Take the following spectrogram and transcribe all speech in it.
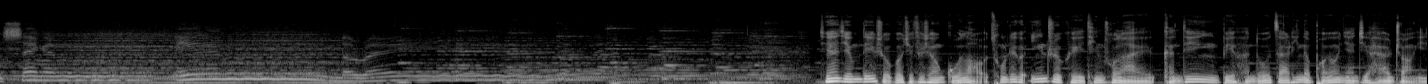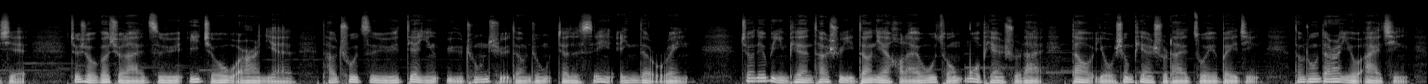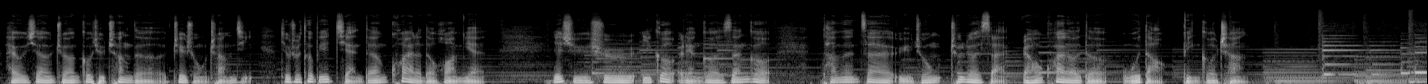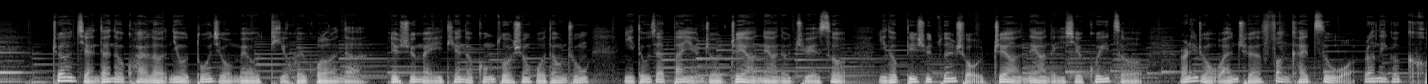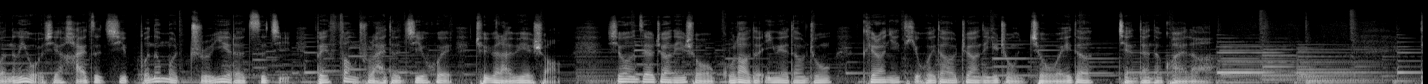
singing in the rain. 今天节目的一首歌曲非常古老，从这个音质可以听出来，肯定比很多在听的朋友年纪还要长一些。这首歌曲来自于一九五二年，它出自于电影《雨中曲》当中，叫做《Sing in the Rain》。这样的一部影片，它是以当年好莱坞从默片时代到有声片时代作为背景，当中当然也有爱情，还有像这样歌曲唱的这种场景，就是特别简单快乐的画面。也许是一个、两个、三个，他们在雨中撑着伞，然后快乐的舞蹈并歌唱。这样简单的快乐，你有多久没有体会过了呢？也许每一天的工作生活当中，你都在扮演着这样那样的角色，你都必须遵守这样那样的一些规则，而那种完全放开自我，让那个可能有些孩子气、不那么职业的自己被放出来的机会却越来越少。希望在这样的一首古老的音乐当中，可以让你体会到这样的一种久违的简单的快乐。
